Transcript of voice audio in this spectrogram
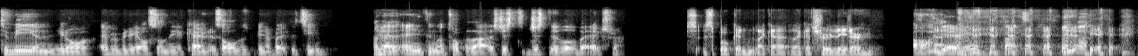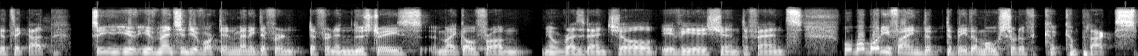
to me and, you know, everybody else on the account, it's always been about the team. And yeah. then anything on top of that is just just a little bit extra. Spoken like a like a true leader Oh yeah, thanks. You'll take that. So you've you've mentioned you've worked in many different different industries, Michael, from you know residential, aviation, defence. What, what what do you find to, to be the most sort of c- complex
